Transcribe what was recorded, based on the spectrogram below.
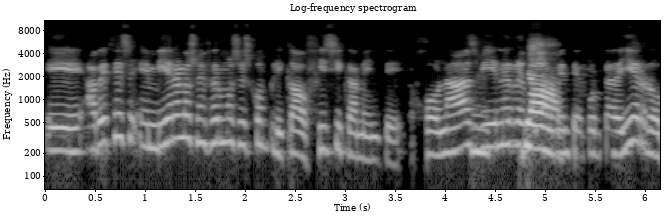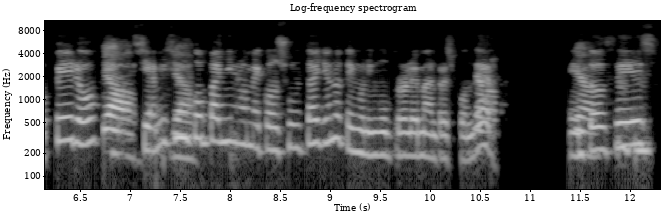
eh, a veces enviar a los enfermos es complicado físicamente. Jonás mm, viene regularmente a puerta de hierro, pero si a mí si un compañero me consulta, yo no tengo ningún problema en responder. Entonces,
